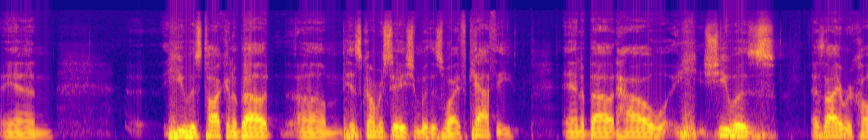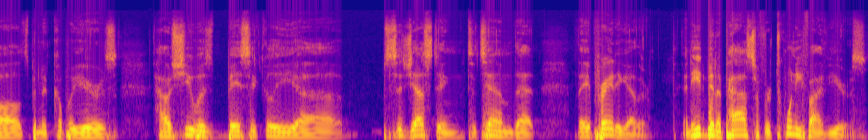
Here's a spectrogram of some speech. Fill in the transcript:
and he was talking about um, his conversation with his wife Kathy, and about how he, she was, as I recall, it's been a couple years, how she was basically uh, suggesting to Tim that they pray together, and he'd been a pastor for 25 years.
